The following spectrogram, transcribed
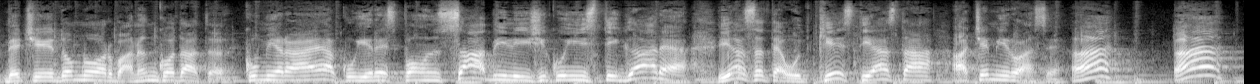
deci, domnul Orban, încă o dată Cum era aia cu irresponsabilii și cu instigarea? Ia să te aud, chestia asta a ce miroase? A? A?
